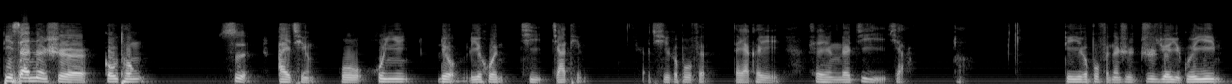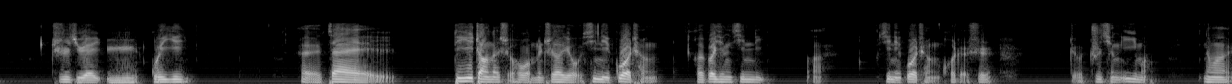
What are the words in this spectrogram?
第三呢是沟通，四爱情，五婚姻，六离婚，七家庭，七个部分，大家可以相应的记忆一下啊。第一个部分呢是知觉与归因，知觉与归因。呃，在第一章的时候，我们知道有心理过程和个性心理啊，心理过程或者是这个知情意嘛。那么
